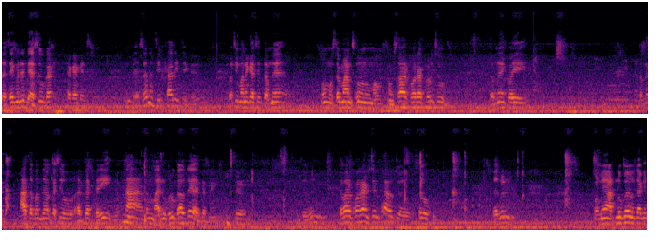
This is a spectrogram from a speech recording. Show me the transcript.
દસેક મિનિટ બેસું બેસો ને સીટ ખાલી છે પછી મને કહે છે તમને હું મુસલમાન છું હું સંસાર ખોરાક કરું છું. તમને કોઈ તમને આ સંબંધમાં કશું હરકત કરી? ના તમે મારી ઉભરું ખાવ તો હરકત નહીં. તમારો ખોરાક છે ખાવ છો પણ મેં આટલું કહ્યું તા કે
